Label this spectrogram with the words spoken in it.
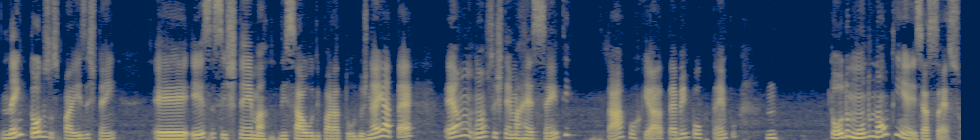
Nem todos os países têm é, esse sistema de saúde para todos, né? E até é um, um sistema recente, tá? Porque até bem pouco tempo todo mundo não tinha esse acesso,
